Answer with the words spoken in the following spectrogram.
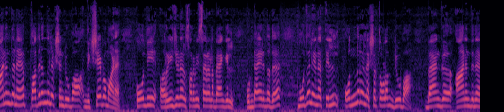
ആനന്ദന് പതിനൊന്ന് ലക്ഷം രൂപ നിക്ഷേപമാണ് കോന്നി റീജിയണൽ സർവീസ് സഹകരണ ബാങ്കിൽ ഉണ്ടായിരുന്നത്. മുതലിനത്തിൽ ഒന്നര ലക്ഷത്തോളം രൂപ ബാങ്ക് ആനന്ദിന്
